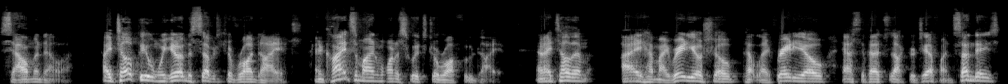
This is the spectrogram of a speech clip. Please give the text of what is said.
salmonella. I tell people when we get on the subject of raw diets, and clients of mine want to switch to a raw food diet, and I tell them I have my radio show, Pet Life Radio, Ask the with Dr. Jeff on Sundays.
